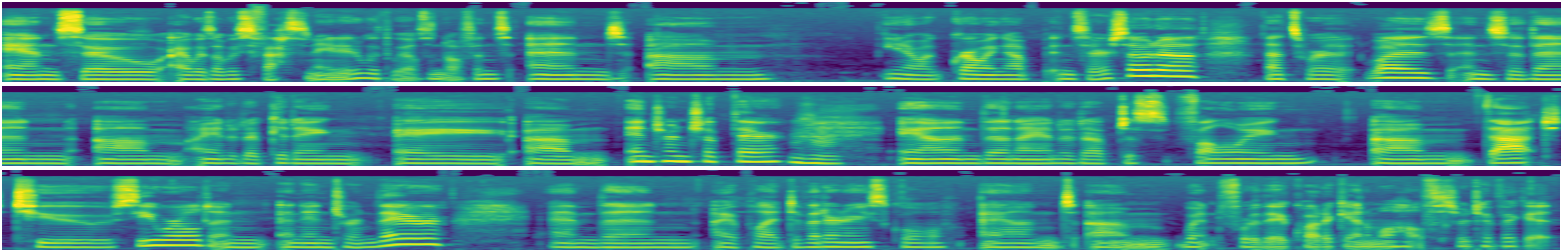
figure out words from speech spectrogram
and so I was always fascinated with whales and dolphins. And um, you know, growing up in Sarasota, that's where it was. And so then um, I ended up getting a um, internship there, mm-hmm. and then I ended up just following um, that to SeaWorld and, and interned there. And then I applied to veterinary school and um, went for the aquatic animal health certificate.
